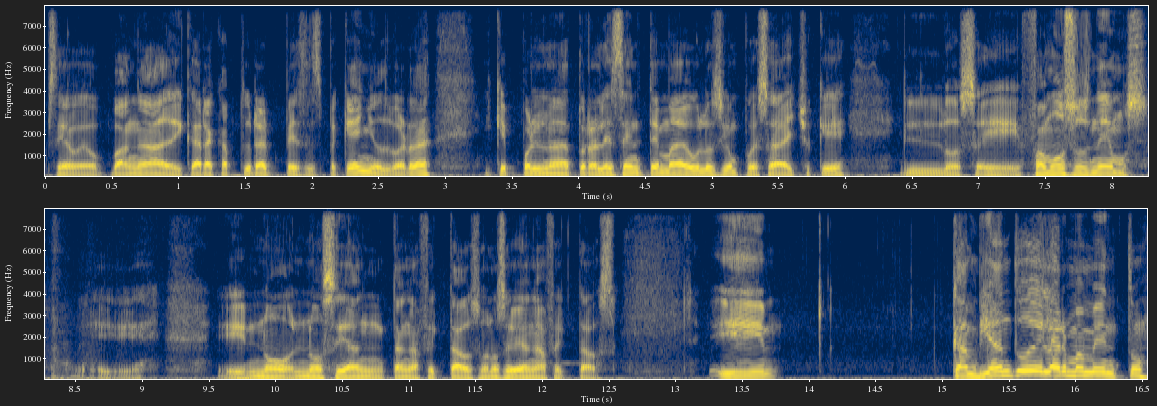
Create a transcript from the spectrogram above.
se van a dedicar a capturar peces pequeños, ¿verdad? Y que por la naturaleza en tema de evolución, pues ha hecho que los eh, famosos Nemos eh, eh, no, no sean tan afectados o no se vean afectados. Cambiando del armamento,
